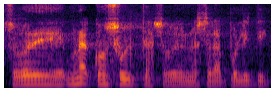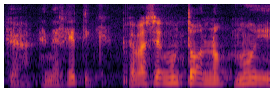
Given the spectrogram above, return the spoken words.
sobre una consulta sobre nuestra política energética. Además en un tono muy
